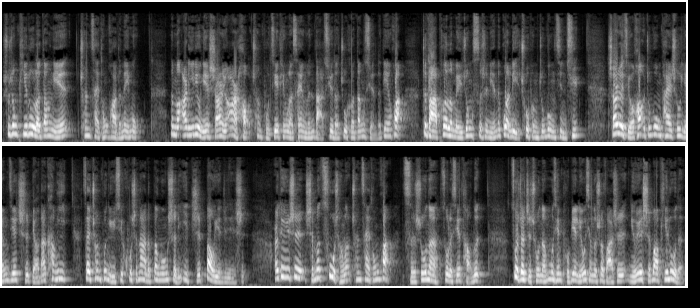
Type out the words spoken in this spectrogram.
书中披露了当年川菜通话的内幕。那么，二零一六年十二月二号，川普接听了蔡英文打去的祝贺当选的电话，这打破了美中四十年的惯例，触碰中共禁区。十二月九号，中共派出杨洁篪表达抗议，在川普女婿库什纳的办公室里一直抱怨这件事。而对于是什么促成了川蔡通话，此书呢做了些讨论。作者指出呢，目前普遍流行的说法是，《纽约时报》披露的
